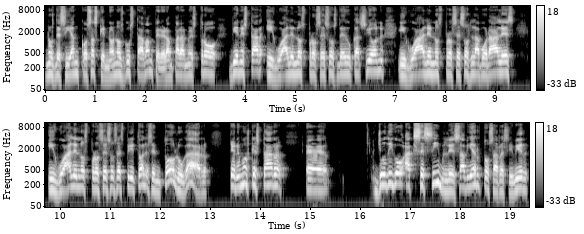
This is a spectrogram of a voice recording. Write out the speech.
Nos decían cosas que no nos gustaban, pero eran para nuestro bienestar, igual en los procesos de educación, igual en los procesos laborales, igual en los procesos espirituales, en todo lugar, tenemos que estar, eh, yo digo, accesibles, abiertos a recibir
